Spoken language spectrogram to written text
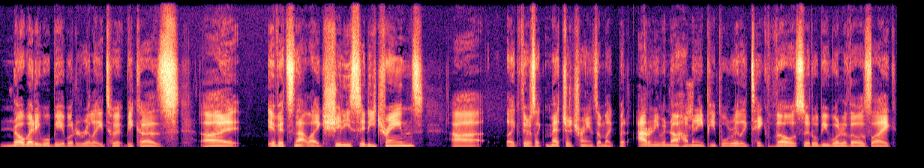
nobody will be able to relate to it because uh, if it's not like shitty city trains, uh, like there's like metro trains. I'm like, but I don't even know how many people really take those. So it'll be one of those like,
